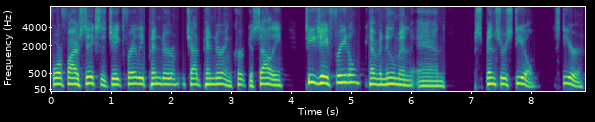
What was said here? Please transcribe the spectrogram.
Four, five, six is Jake Fraley, Pinder, Chad Pinder, and Curt Casali. TJ Friedl, Kevin Newman, and Spencer Steele, Steer,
